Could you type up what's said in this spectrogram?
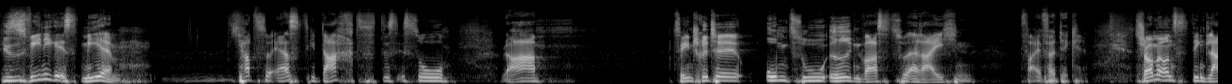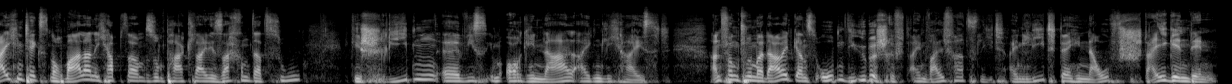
Dieses Wenige ist mehr. Ich hatte zuerst gedacht, das ist so, ja, zehn Schritte um zu irgendwas zu erreichen. Pfeiferdeckel. Jetzt schauen wir uns den gleichen Text nochmal an. Ich habe da so ein paar kleine Sachen dazu geschrieben, äh, wie es im Original eigentlich heißt. Anfangen tun wir damit ganz oben die Überschrift, ein Wallfahrtslied, ein Lied der Hinaufsteigenden.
